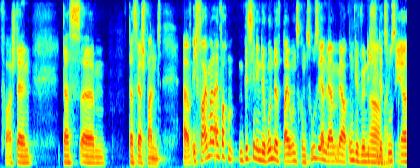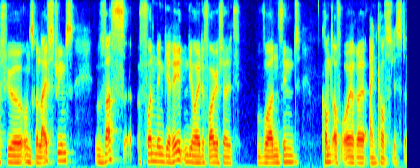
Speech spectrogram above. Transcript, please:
vorstellen. dass ähm, das wäre spannend. Äh, ich frage mal einfach ein bisschen in die Runde bei unseren Zusehern. Wir haben ja ungewöhnlich oh viele Zuseher Gott. für unsere Livestreams. Was von den Geräten, die heute vorgestellt worden sind, kommt auf eure Einkaufsliste?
